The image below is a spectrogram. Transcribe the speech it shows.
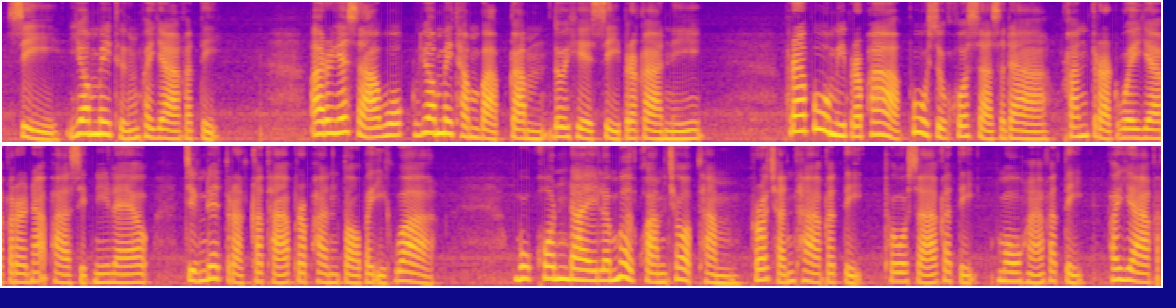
4. ย่อมไม่ถึงพยาคติ อริยสาวกย่อมไม่ทำบาปกรรมโดยเหตุสี่ประการนี้ พระผู้มีพระภาคผู้สุคตศาสดาคันตรัสเวยากรณภาสิทธินี้แล้ว จึงได้ตรัสคาถาประพันธ์ต่อไปอีกว่า บุคคลใดละเมิดความชอบธรรม เพราะฉันทากติ โทสาคติ โมหาคติ พยาค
